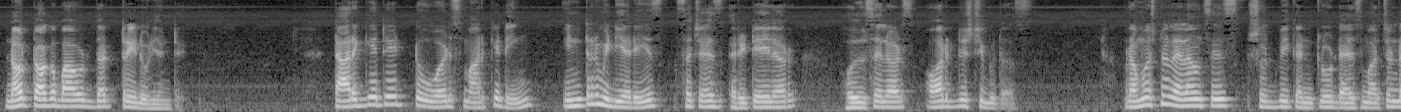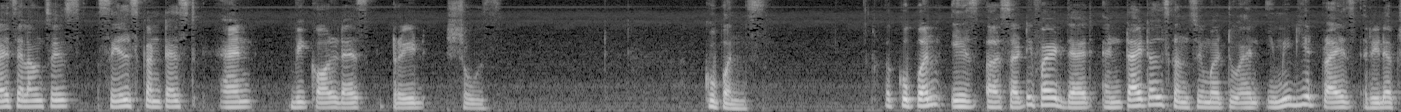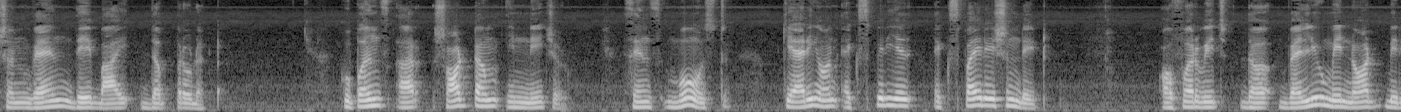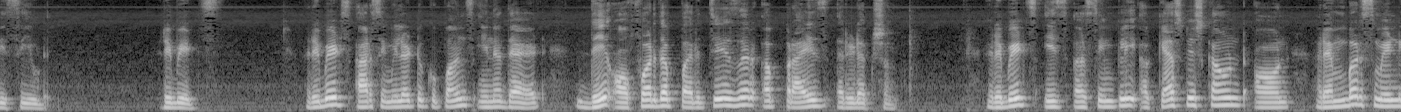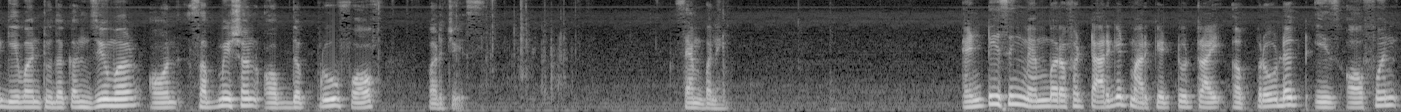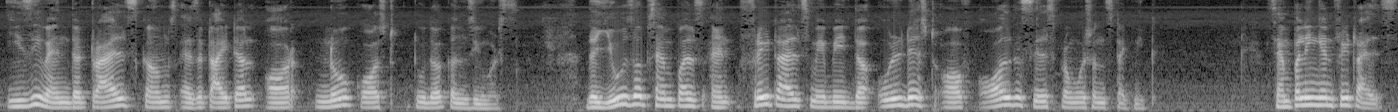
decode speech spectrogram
Now talk about the trade oriented. Targeted towards marketing intermediaries such as retailer, wholesalers or distributors. Promotional allowances should be concluded as merchandise allowances, sales contest and we called as trade shows. Coupons a coupon is a certificate that entitles consumer to an immediate price reduction when they buy the product. Coupons are short term in nature since most carry on expiration date offer which the value may not be received. Rebates Rebates are similar to coupons in that they offer the purchaser a price reduction Rebates is a simply a cash discount on reimbursement given to the consumer on submission of the proof of purchase. Sampling Enticing member of a target market to try a product is often easy when the trials comes as a title or no cost to the consumers. The use of samples and free trials may be the oldest of all the sales promotions technique. Sampling and free trials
